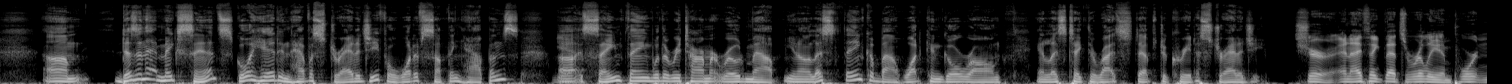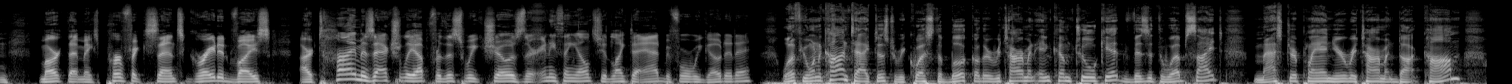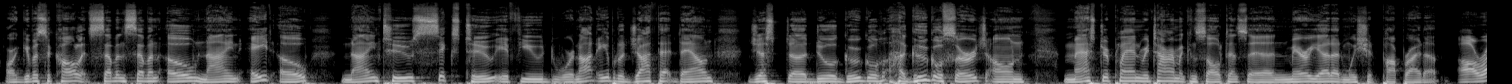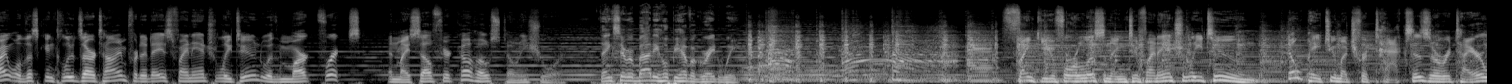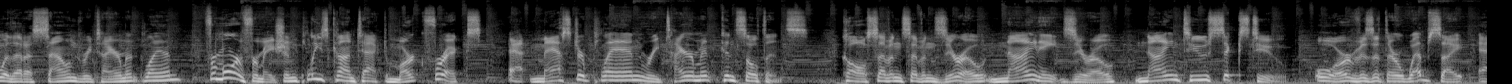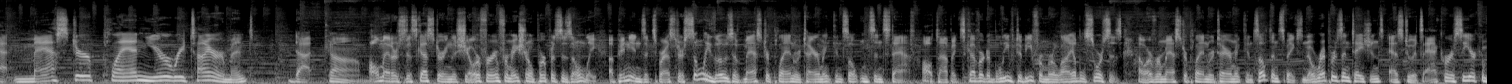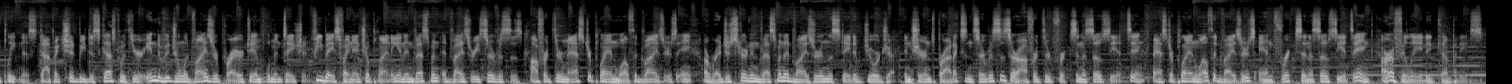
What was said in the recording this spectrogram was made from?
Um, doesn't that make sense? Go ahead and have a strategy for what if something happens. Uh, yeah. Uh, same thing with a retirement roadmap. You know, let's think about what can go wrong and let's take the right steps to create a strategy. Sure. And I think that's really important. Mark, that makes perfect sense. Great advice. Our time is actually up for this week's show. Is there anything else you'd like to add before we go today? Well, if you want to contact us to request the book or the Retirement Income Toolkit, visit the website masterplanyourretirement.com or give us a call at 770 980 9262. If you were not able to jot that down, just uh, do a Google a Google search on Master Plan Retirement Consultants and Marietta, and we should pop right up. All right. Well, this concludes our time for today's Financially Tuned with Mark Fricks and myself, your co host, Tony Shore. Thanks, everybody. Hope you have a great week. Thank you for listening to Financially Tuned. Don't pay too much for taxes or retire without a sound retirement plan. For more information, please contact Mark Fricks at Master Plan Retirement Consultants. Call 770 980 9262 or visit their website at masterplanyourretirement.com all matters discussed during the show are for informational purposes only. Opinions expressed are solely those of Master Plan Retirement Consultants and staff. All topics covered are believed to be from reliable sources. However, Master Plan Retirement Consultants makes no representations as to its accuracy or completeness. Topics should be discussed with your individual advisor prior to implementation. Fee-based financial planning and investment advisory services offered through Master Plan Wealth Advisors Inc., a registered investment advisor in the state of Georgia. Insurance products and services are offered through Fricks and Associates Inc. Master Plan Wealth Advisors and Fricks and Associates Inc. are affiliated companies.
